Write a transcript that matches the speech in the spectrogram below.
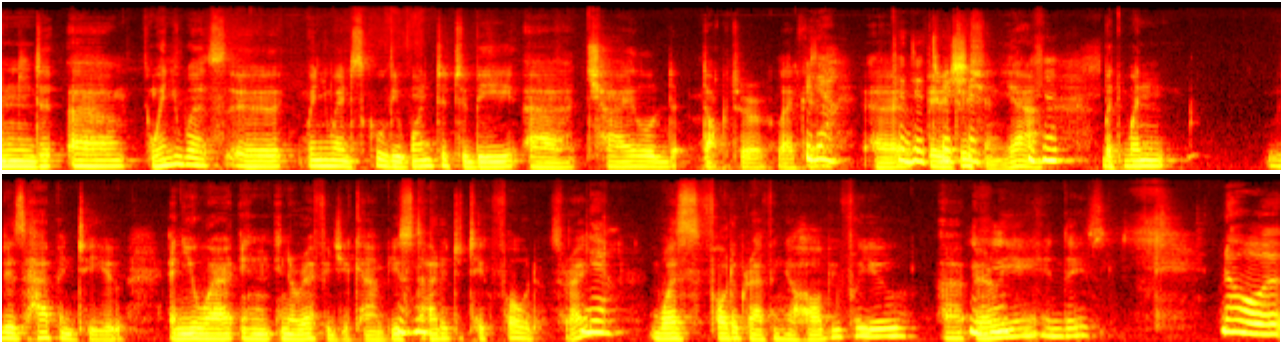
And um, when you was uh, when you were in school, you wanted to be a child doctor, like a, Yeah, a pediatrician. Yeah, but when this happened to you and you were in, in a refugee camp, you started to take photos, right? Yeah. Was photographing a hobby for you uh, early in this? no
